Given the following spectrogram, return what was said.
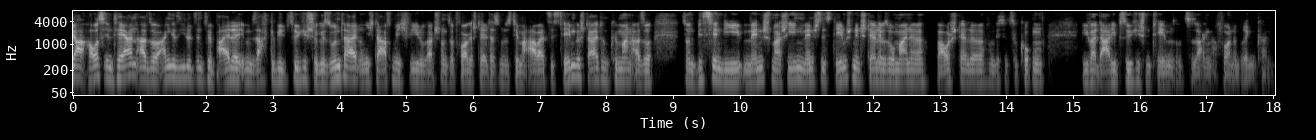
ja, hausintern, also angesiedelt sind wir beide im Sachgebiet psychische Gesundheit und ich darf mich, wie du gerade schon so vorgestellt hast, um das Thema Arbeitssystemgestaltung kümmern. Also so ein bisschen die Mensch-Maschinen, Mensch-System-Schnittstelle, so meine Baustelle, ein bisschen zu gucken, wie wir da die psychischen Themen sozusagen nach vorne bringen können.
